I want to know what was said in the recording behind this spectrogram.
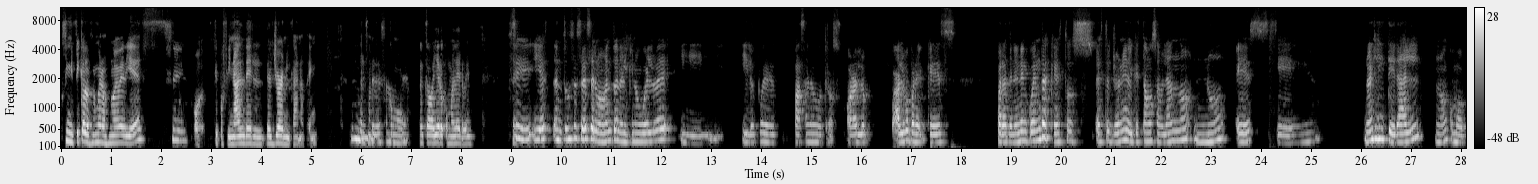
significa los números 9, 10. Sí. O tipo final del, del journey kind of thing. interesante. Como el caballero, como el héroe. Sí, y entonces es el momento en el que uno vuelve y, y lo puede pasar a otros. Ahora, lo, algo para, que es para tener en cuenta es que estos, este journey del que estamos hablando no es, eh, no es literal, ¿no? Como,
